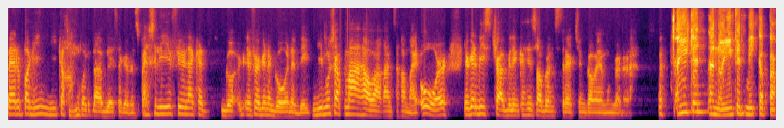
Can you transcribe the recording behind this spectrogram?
Pero pag hindi ka komportable sa ganun, especially if you're like a, go, if you're gonna go on a date, hindi mo siya mahahawakan sa kamay. Or, you're gonna be struggling kasi sobrang stretch yung kamay mong gano'n. Ah, you can ano, you can make up pa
